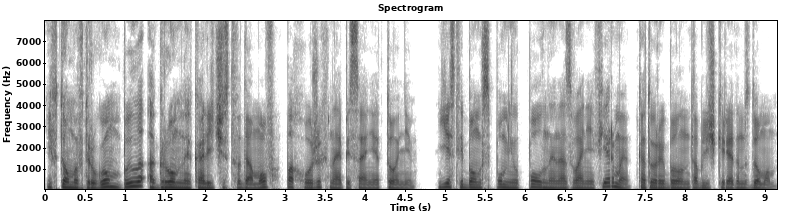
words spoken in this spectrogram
И в том и в другом было огромное количество домов, похожих на описание Тони. Если бы он вспомнил полное название фермы, которое было на табличке рядом с домом,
